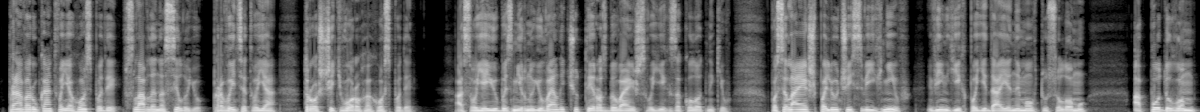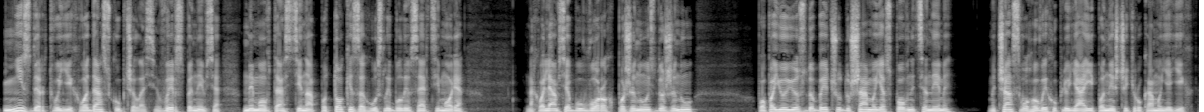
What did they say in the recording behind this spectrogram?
Права рука Твоя, Господи, вславлена силою, правиця Твоя трощить ворога, Господи, а своєю безмірною величчю Ти розбиваєш своїх заколотників, посилаєш палючий свій гнів, Він їх поїдає, немов ту солому, а подувом ніздер твоїх вода скупчилась, вир спинився, немов та стіна, потоки загусли були в серці моря. Нахвалявся був ворог, поженусь до жену, попаюю здобичу, душа моя сповниться ними, меча свого вихуплю я і понищить рука моя їх.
